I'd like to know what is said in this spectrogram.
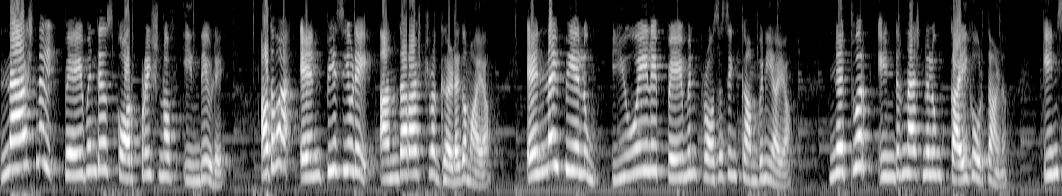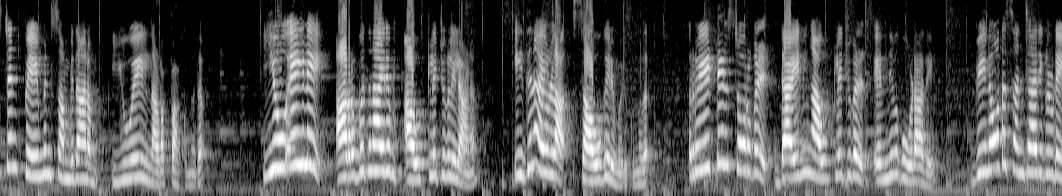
നാഷണൽ പേയ്മെന്റേഴ്സ് കോർപ്പറേഷൻ ഓഫ് ഇന്ത്യയുടെ അഥവാ എൻ പി സിയുടെ അന്താരാഷ്ട്ര ഘടകമായ എൻ ഐ പി എല്ലും യു എയിലെ പേയ്മെന്റ് പ്രോസസ്സിംഗ് കമ്പനിയായ നെറ്റ്വർക്ക് ഇന്റർനാഷണലും കൈകോർത്താണ് ഇൻസ്റ്റന്റ് പേയ്മെന്റ് സംവിധാനം യു എയിൽ നടപ്പാക്കുന്നത്. യു എയിലെ അറുപതിനായിരം ഔട്ട്ലെറ്റുകളിലാണ് ഇതിനായുള്ള സൗകര്യമൊരുക്കുന്നത്. റീറ്റെയിൽ സ്റ്റോറുകൾ ഡൈനിങ് ഔട്ട്ലെറ്റുകൾ എന്നിവ കൂടാതെ വിനോദസഞ്ചാരികളുടെ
